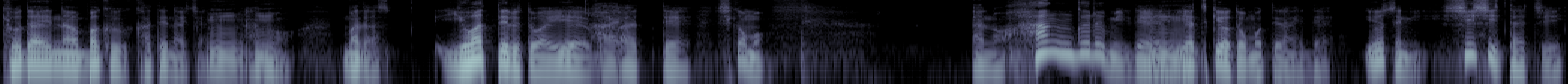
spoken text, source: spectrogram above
巨大な幕府勝てないじゃん、うんうん。あのまだ弱ってるとはいえはい。あって、しかもあの半ぐるみでやっつけようと思ってないんで、要するに志士たち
